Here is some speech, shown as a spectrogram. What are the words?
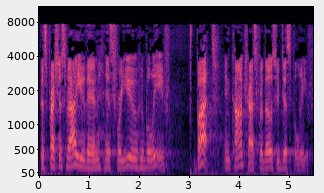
This precious value then is for you who believe. But, in contrast, for those who disbelieve,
